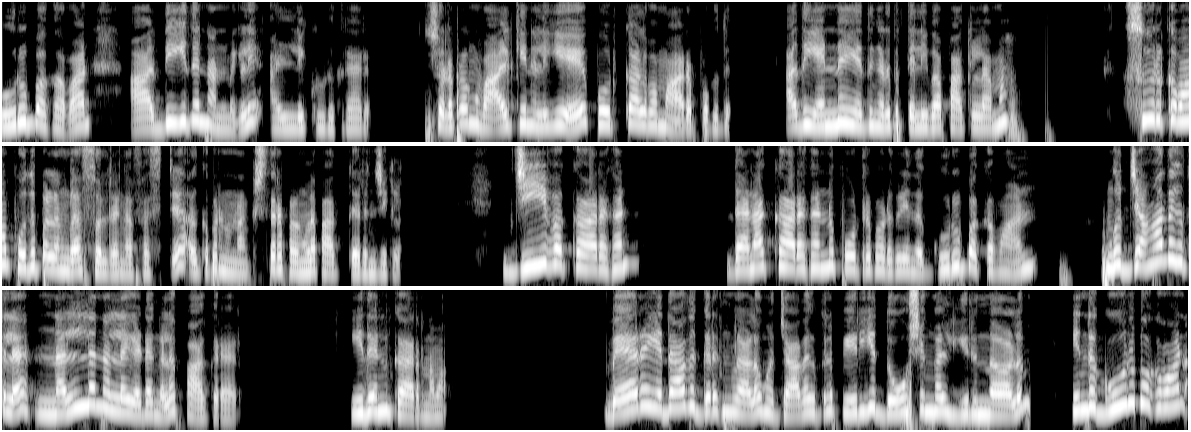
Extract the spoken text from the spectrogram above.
குரு பகவான் அதீத நன்மைகளை அள்ளி கொடுக்குறாரு சொல்லப்போ உங்க வாழ்க்கை நிலையே பொற்காலமா மாறப்போகுது. அது என்ன ஏதுங்கிறத தெளிவா பார்க்கலாமா? சுருக்கமா பொது பலன்களா சொல்றேங்க ஃபர்ஸ்ட் அதுக்கப்புறம் நட்சத்திர பலன்களை பார்த்து தெரிஞ்சுக்கலாம். ஜீவகாரகன், தனக்காரகன்னு போற்றப்படக்கூடிய இந்த குரு பகவான், உங்க ஜாதகத்துல நல்ல நல்ல இடங்களை பாக்குறாரு இதன் காரணமா வேற ஏதாவது கிரகங்களால உங்க ஜாதகத்துல பெரிய தோஷங்கள் இருந்தாலும், இந்த குரு பகவான்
